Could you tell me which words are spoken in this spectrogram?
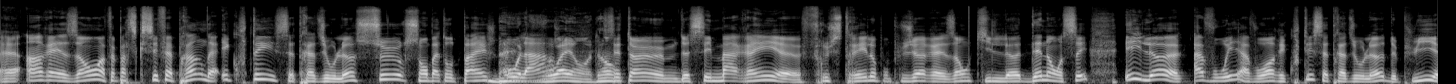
euh, en raison, en fait, parce qu'il s'est fait prendre à écouter cette radio-là sur son bateau de pêche Ben, au large. voyons donc. C'est un de ces marins euh, frustrés là, pour plusieurs raisons qui l'a dénoncé et il a avoué avoir écouté cette radio-là depuis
